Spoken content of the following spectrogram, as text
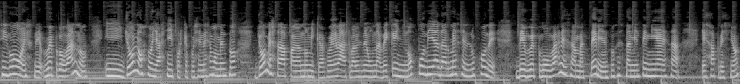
sigo este, reprobando. Y yo no soy así porque pues en ese momento yo me estaba pagando mi carrera a través de una beca y no podía darme ese lujo de, de reprobar esa materia. Entonces también tenía esa, esa presión.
